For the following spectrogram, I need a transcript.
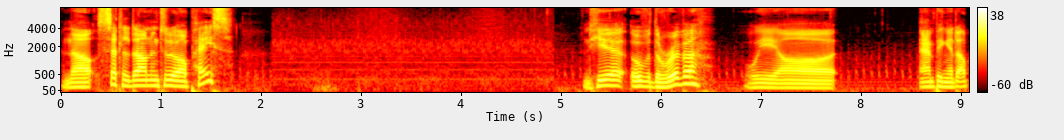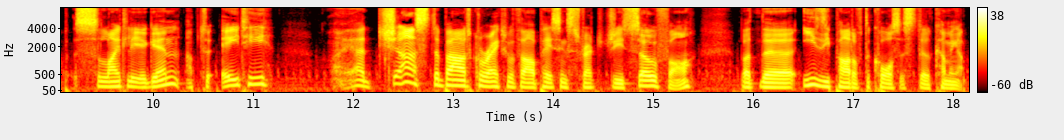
Now settle down into our pace. And here over the river, we are amping it up slightly again, up to 80. Yeah, just about correct with our pacing strategy so far, but the easy part of the course is still coming up.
